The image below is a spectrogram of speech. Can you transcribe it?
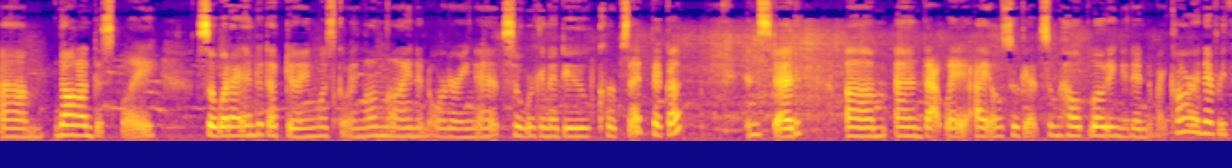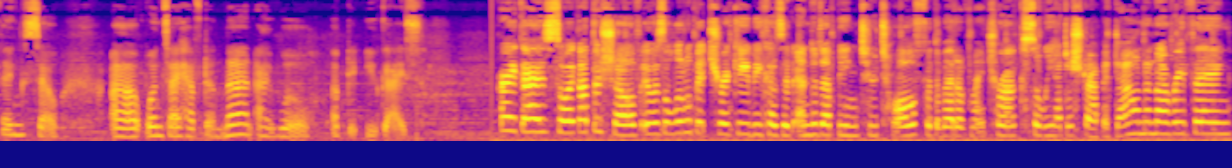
um, not on display. So what I ended up doing was going online and ordering it. So we're gonna do curbside pickup instead. Um, and that way I also get some help loading it into my car and everything. So uh, once I have done that, I will update you guys. Alright guys, so I got the shelf. It was a little bit tricky because it ended up being too tall for the bed of my truck, so we had to strap it down and everything.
